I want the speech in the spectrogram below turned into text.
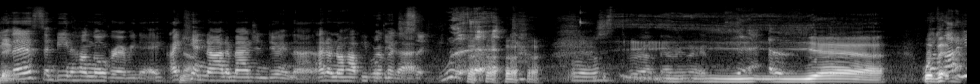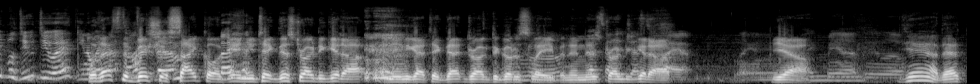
demanding. to do this and being hungover every day. I No. cannot imagine doing that. I don't know how people We're do that. to say, you know? just threw up everywhere. yeah. Well, But a lot of people do do it. You know, well, that's the vicious them, cycle. but- Again, you take this drug to get up, and then you got to take that drug to go to sleep, mm-hmm. and then this That's drug to get up. it. Like, Yeah. Pick up. Yeah, that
